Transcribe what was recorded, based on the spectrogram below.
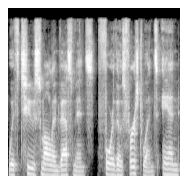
with two small investments for those first ones. And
